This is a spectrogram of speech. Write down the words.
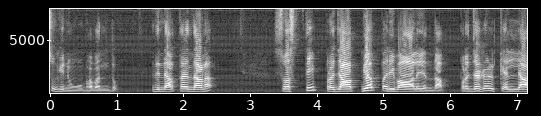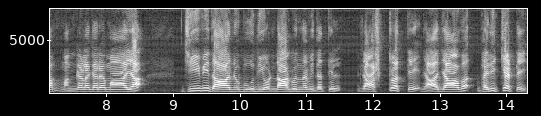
സുഖിനോ ഭവന്തു. ഇതിന്റെ അർത്ഥം എന്താണ്? സ്വസ്തി പ്രജാഭ്യ പരിപാലയന്ത. പ്രജകൾക്കെല്ലാം മംഗളകരമായ ജീവിതാനുഭൂതി ഉണ്ടാകുന്ന വിധത്തിൽ രാഷ്ട്രത്തെ രാജാവ് ഭരിക്കട്ടെ.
